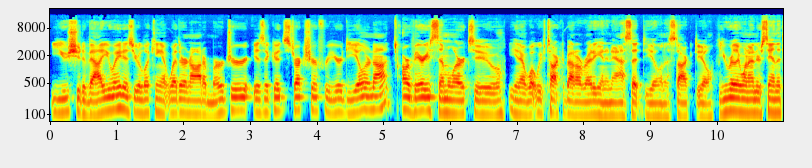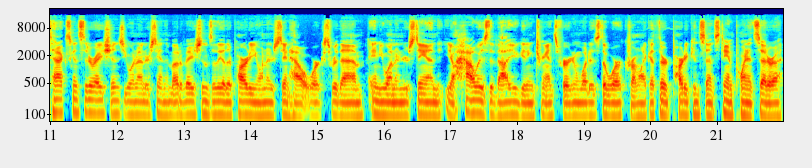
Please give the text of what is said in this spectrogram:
you should evaluate as you're looking at whether or not a merger is a good structure for your deal or not are very similar to, you know, what we've talked about already in an asset deal and a stock deal. You really want to understand the tax considerations, you want to understand the motivations of the other party, you want to understand how it works for them, and you want to understand, you know, how is the value getting transferred and what is the work from like a third party consent standpoint, et cetera,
